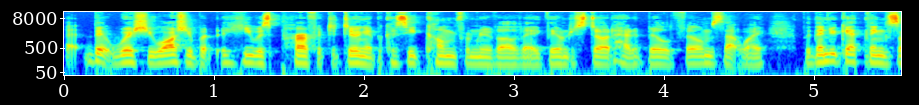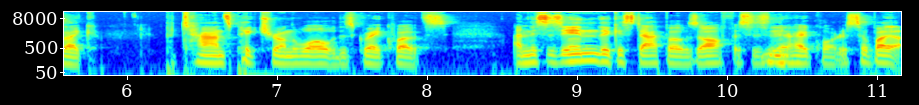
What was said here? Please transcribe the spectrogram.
a bit wishy-washy, but he was perfect at doing it because he'd come from Nouvelle Vague. They understood how to build films that way. But then you get things like Petain's picture on the wall with his great quotes. And this is in the Gestapo's office, this is in their headquarters. So by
